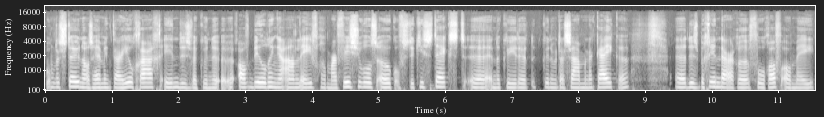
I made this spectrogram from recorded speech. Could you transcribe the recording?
ondersteunen als Hemming daar heel graag in. Dus wij kunnen uh, afbeeldingen aanleveren, maar visuals ook, of stukjes tekst. Uh, en dan kun je er, kunnen we daar samen naar kijken. dus begin daar vooraf al mee.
